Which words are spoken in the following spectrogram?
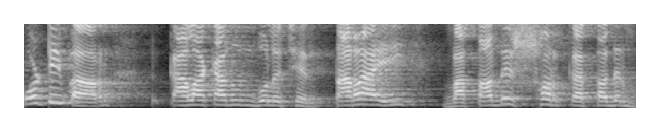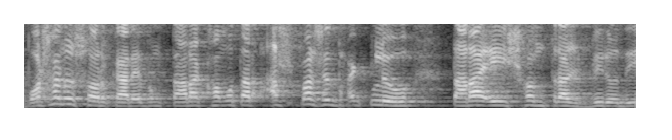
কোটি বার কালা কানুন বলেছেন, তারাই বা তাদের সরকার, তাদের বসানো সরকার এবং তারা ক্ষমতার আশপাশে থাকলেও তারা এই সন্ত্রাস বিরোধী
